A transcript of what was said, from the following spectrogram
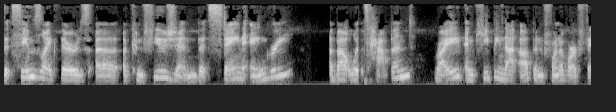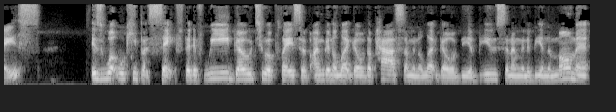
it seems like there's a, a confusion that staying angry about what's happened, right? And keeping that up in front of our face is what will keep us safe. That if we go to a place of, I'm going to let go of the past, I'm going to let go of the abuse, and I'm going to be in the moment,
